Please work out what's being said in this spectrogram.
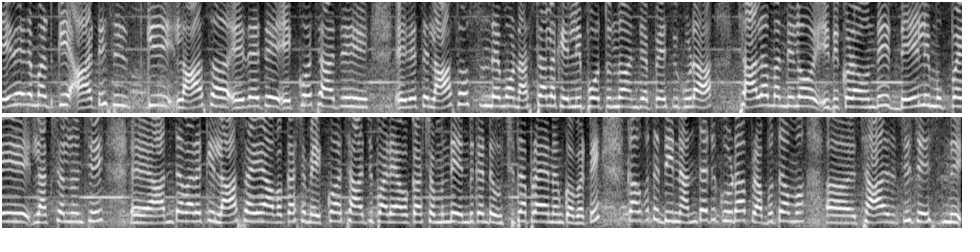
ఏదైనా మటుకి ఆర్టీసీకి లాస్ ఏదైతే ఎక్కువ ఛార్జ్ ఏదైతే లాస్ వస్తుందేమో నష్టాలకు వెళ్ళిపోతుందో అని చెప్పేసి కూడా చాలా మందిలో ఇది కూడా ఉంది. డైలీ ముప్పై లక్షల నుంచి అంతవరకు లాస్ అయ్యే అవకాశం ఎక్కువ ఛార్జ్ పడే అవకాశం ఉంది. ఎందుకంటే ఉచిత ప్రయాణం కాబట్టి. కాకపోతే దీన్ని అంతటి కూడా ప్రభుత్వం ఛార్జ్ చేస్తుంది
